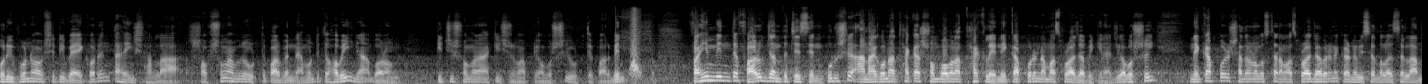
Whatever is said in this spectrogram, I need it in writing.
পরিপূর্ণভাবে সেটি ব্যয় করেন, তাহলে ইনশাল্লাহ সবসময় আপনি উঠতে পারবেন না। এমনটি তো হবেই না, বরং কিছু সময় না, কিছু সময় আপনি অবশ্যই উঠতে পারবেন। ফাহিম বিনতে ফারুক জানতে চেয়েছেন, পুরুষের আনাগোনা থাকার সম্ভাবনা থাকলে নেকাপ পরে নামাজ পড়া যাবে কিনা? জি, অবশ্যই। নেকাপ পরে সাধারণ অবস্থায় নামাজ পড়া যাবে না, কারণ নবী সাল্লাহ সাল্লাম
